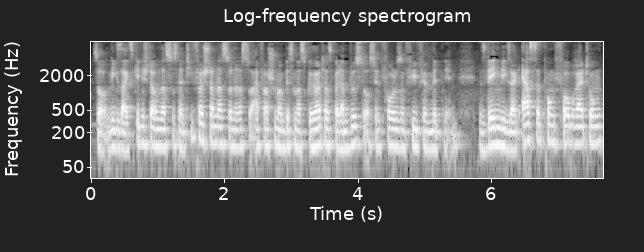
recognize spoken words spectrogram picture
So, wie gesagt, es geht nicht darum, dass du es nicht tief verstanden hast, sondern dass du einfach schon mal ein bisschen was gehört hast, weil dann wirst du aus den Vorlesungen viel, viel mitnehmen. Deswegen, wie gesagt, erster Punkt Vorbereitung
